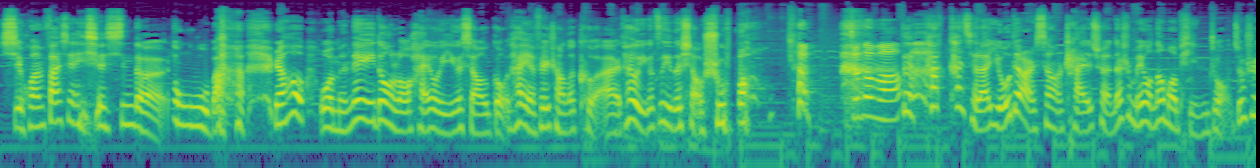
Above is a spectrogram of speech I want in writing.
喜欢发现一些新的动物吧。然后我们那一栋楼还有一个小狗，它也非常的可爱，它有一个自己的小书包。真的吗？对，它看起来有点像柴犬，但是没有那么品种，就是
